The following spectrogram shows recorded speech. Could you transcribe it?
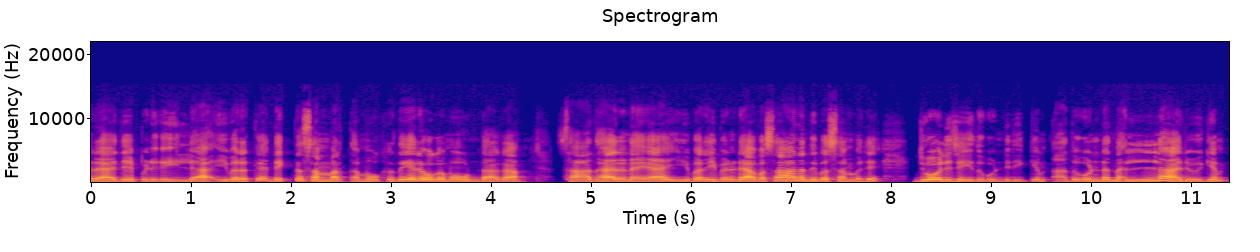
പരാജയപ്പെടുകയില്ല. ഇവർക്ക് രക്തസമ്മർദ്ദമോ ഹൃദയരോഗമോ ഉണ്ടാകാം. സാധാരണയായി ഇവർ ഇവരുടെ അവസാന ദിവസം വരെ ജോലി ചെയ്തുകൊണ്ടിരിക്കും. അതുകൊണ്ട് നല്ല ആരോഗ്യം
